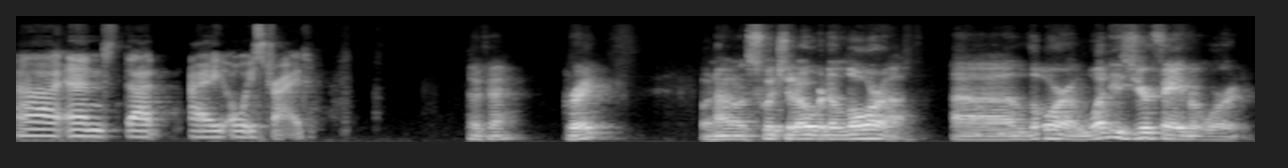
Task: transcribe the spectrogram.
uh, and that I always tried. Okay, great. Well, now I'm going to switch it over to Laura. Uh, Laura, what is your favorite word?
